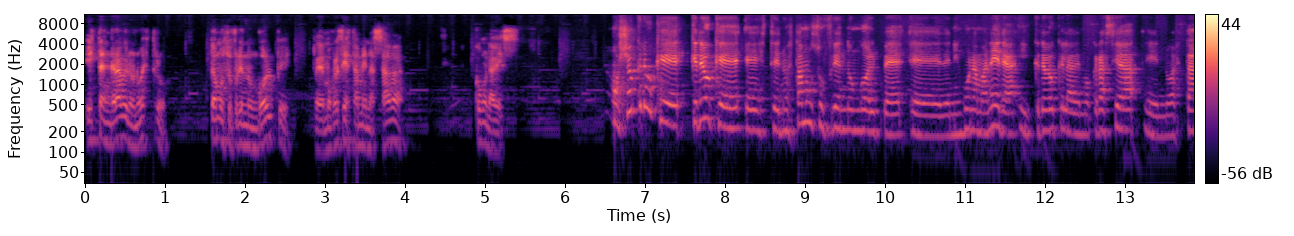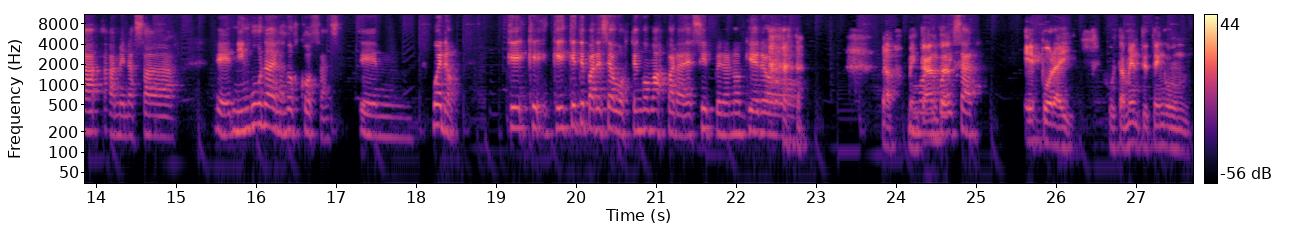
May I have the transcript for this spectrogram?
¿Es tan grave lo nuestro? ¿Estamos sufriendo un golpe? ¿La democracia está amenazada? ¿Cómo la ves? No, yo creo que, creo que este, no estamos sufriendo un golpe eh, de ninguna manera y creo que la democracia eh, no está amenazada, eh, ninguna de las dos cosas. Em, bueno, ¿qué, qué, te parece a vos? Tengo más para decir, pero no quiero... no, me encanta. Es por ahí. Justamente tengo un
